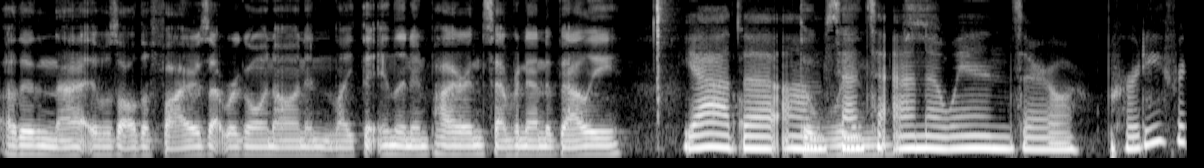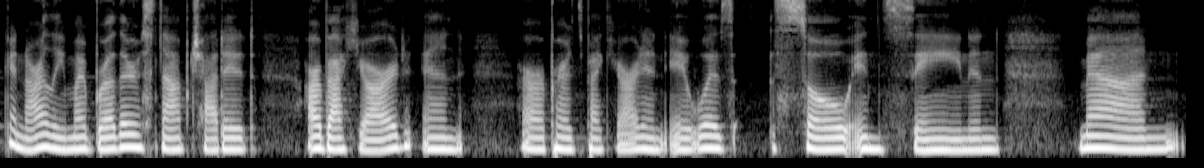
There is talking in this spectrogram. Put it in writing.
Other than that, it was all the fires that were going on in like the Inland Empire and San Fernando Valley. Yeah, the um, Santa. Ana winds are pretty freaking gnarly. My brother Snapchatted our backyard and our parents' backyard, and it was so insane. And man,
